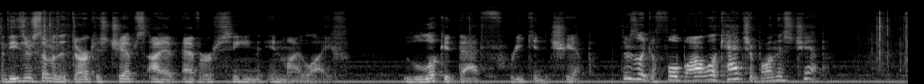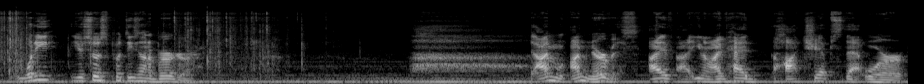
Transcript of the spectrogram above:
And these are some of the darkest chips I have ever seen in my life. Look at that freaking chip. There's like a full bottle of ketchup on this chip. What do you, you're supposed to put these on a burger. I'm, I'm nervous. I've, I, you know, I've had hot chips that were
